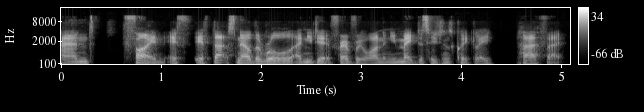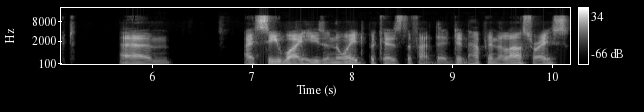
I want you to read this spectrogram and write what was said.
and fine. If if that's now the rule and you do it for everyone and you make decisions quickly, perfect. Um, I see why he's annoyed because the fact that it didn't happen in the last race,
